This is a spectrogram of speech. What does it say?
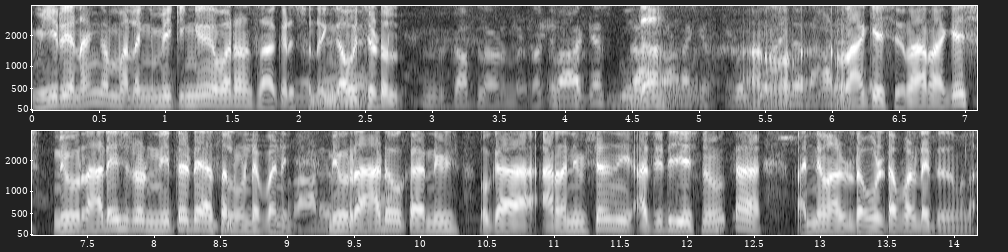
మీరేనా? ఇంకా మళ్ళీ మీకు ఇంకా ఎవరైనా సహకరిస్తున్నారు ఇంకా వచ్చేటోళ్ళు రాకేష్. రా- రాకేష్ రా రాకేష్. నువ్వు రాడేశ్వరుడు నీతోటే అసలు ఉండే పని. నువ్వు రాడు ఒక నిమిషం ఒక అర నిమిషం అటు ఇటు చేసినావు ఒక పన్నెం ఉల్టా ఉల్టా పల్ట అవుతుంది మళ్ళీ.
